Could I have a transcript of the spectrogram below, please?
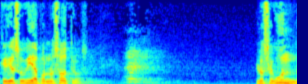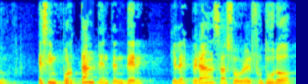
que dio su vida por nosotros. Lo segundo, es importante entender que la esperanza sobre el futuro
